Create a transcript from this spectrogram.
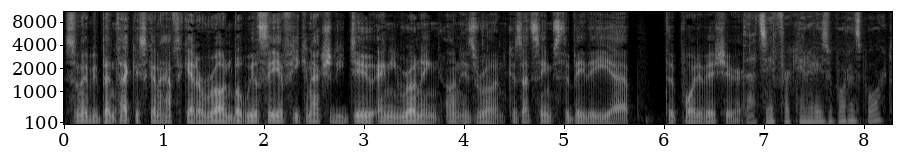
so maybe Benteke is going to have to get a run. But we'll see if he can actually do any running on his run because that seems to be the uh, the point of issue here. That's it for Ken Early's report on sport.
